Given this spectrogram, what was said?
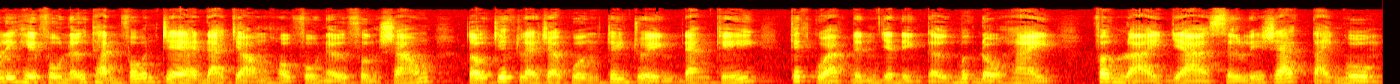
Liên hiệp Phụ nữ thành phố Bến Tre đã chọn Hội Phụ nữ phường 6 tổ chức lễ ra quân tuyên truyền đăng ký kích hoạt định danh điện tử mức độ 2, phân loại và xử lý rác tại nguồn,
